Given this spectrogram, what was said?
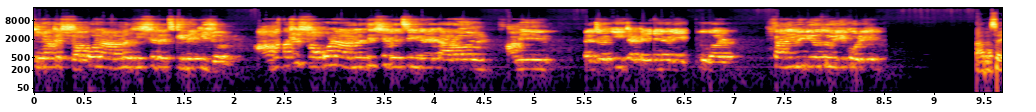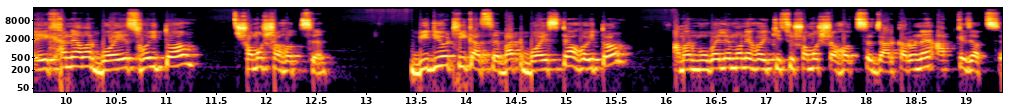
তোমাকে স্বপন আহমেদ হিসেবে চিনে কি জন্য? আমাকে স্বপন আহমেদ হিসেবে চিনে কারণ আমি একজন এন্টারটেইনার ইউটিউবার ফানি ভিডিও তৈরি করি। আচ্ছা এখানে আমার বয়েস হয়তো সমস্যা হচ্ছে। ভিডিও ঠিক আছে বাট বয়েসটা হয়তো আমার মোবাইলে মনে হয় কিছু সমস্যা হচ্ছে, যার কারণে আটকে যাচ্ছে।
